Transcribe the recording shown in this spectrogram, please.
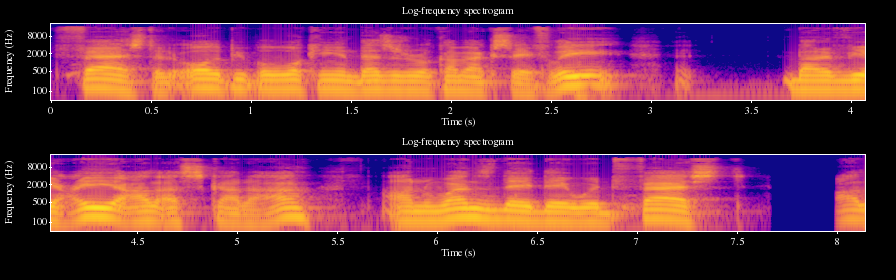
fast that all the people walking in the desert will come back safely. Barvi'i al askara. On Wednesday, they would fast. That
